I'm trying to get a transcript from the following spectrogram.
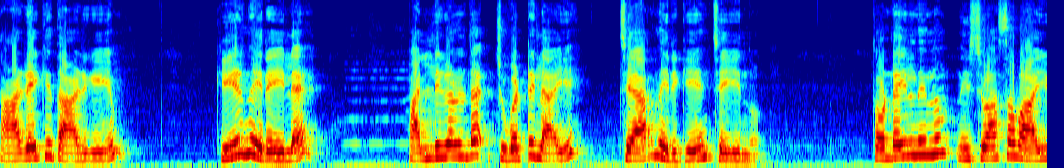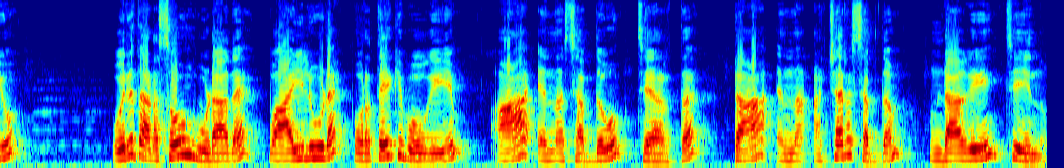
താഴേക്ക് താഴുകയും കീഴ്നിരയിലെ പല്ലുകളുടെ ചുവട്ടിലായി ചേർന്നിരിക്കുകയും ചെയ്യുന്നു. തൊണ്ടയിൽ നിന്നും നിശ്വാസവായു ഒരു തടസ്സവും കൂടാതെ വായിലൂടെ പുറത്തേക്ക് പോവുകയും ആ എന്ന ശബ്ദവും ചേർത്ത് ട എന്ന അക്ഷര ശബ്ദം ഉണ്ടാകുകയും ചെയ്യുന്നു.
